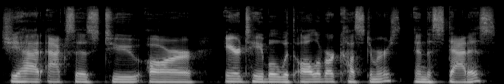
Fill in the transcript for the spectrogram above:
She had access to our Airtable with all of our customers and the status,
